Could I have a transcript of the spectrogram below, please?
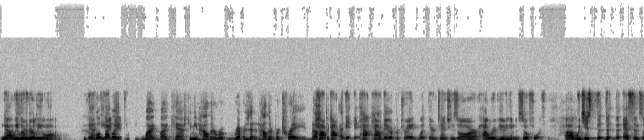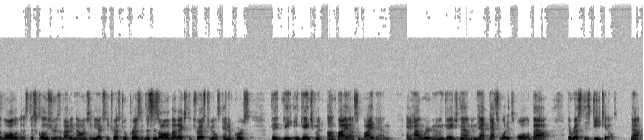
Now we learned early on that Oh, the idea wait, by by cast, you mean how they're re- represented, how they're portrayed, not how, how, th- th- how, how they are portrayed, what their intentions are, how we're viewing them, and so forth, uh, which is the, the, the essence of all of this. Disclosure is about acknowledging the extraterrestrial presence. This is all about extraterrestrials and, of course, the, the engagement uh, by us, by them, and how we're going to engage them. I mean, that, that's what it's all about. The rest is details. Now,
